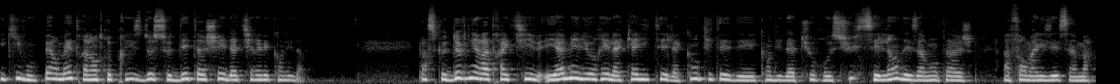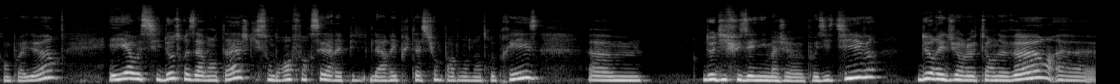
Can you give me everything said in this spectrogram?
et qui vont permettre à l'entreprise de se détacher et d'attirer les candidats. Parce que devenir attractive et améliorer la qualité et la quantité des candidatures reçues, c'est l'un des avantages à formaliser sa marque employeur. Et il y a aussi d'autres avantages qui sont de renforcer la, réputation pardon, de l'entreprise, euh, de diffuser une image euh, positive, de réduire le turnover, euh,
